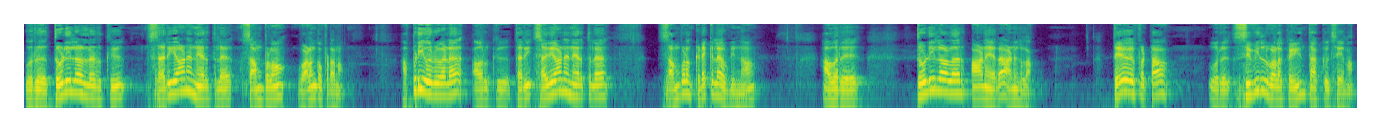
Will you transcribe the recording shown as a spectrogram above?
ஒரு தொழிலாளருக்கு சரியான நேரத்தில் சம்பளம் வழங்கப்படணும். அப்படி ஒருவேளை அவருக்கு தரி சரியான நேரத்தில் சம்பளம் கிடைக்கல அப்படின்னா அவர் தொழிலாளர் ஆணையரை அணுகலாம். தேவைப்பட்டால் ஒரு சிவில் வழக்கையும் தாக்கல் செய்யலாம்.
